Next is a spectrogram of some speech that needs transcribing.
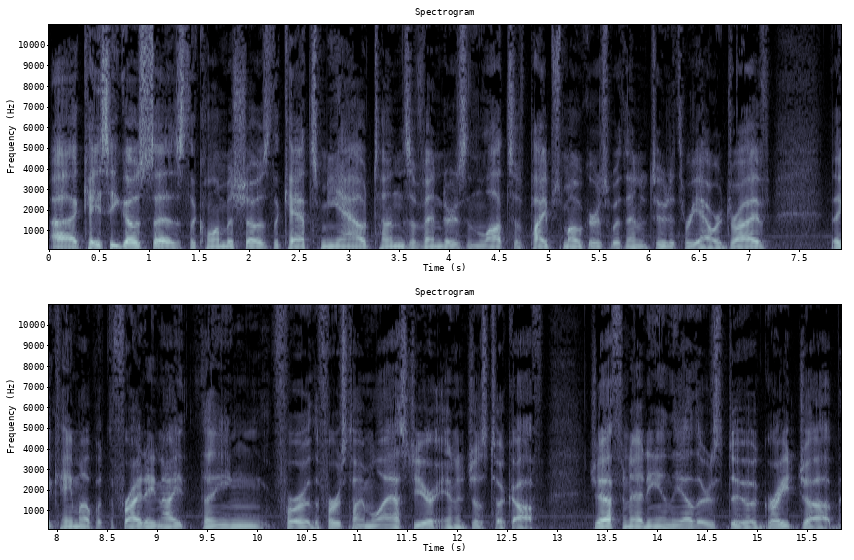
Uh, Casey Ghost says the Columbus shows the cats meow, tons of vendors, and lots of pipe smokers within a two to three hour drive. They came up with the Friday night thing for the first time last year, and it just took off. Jeff and Eddie and the others do a great job.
